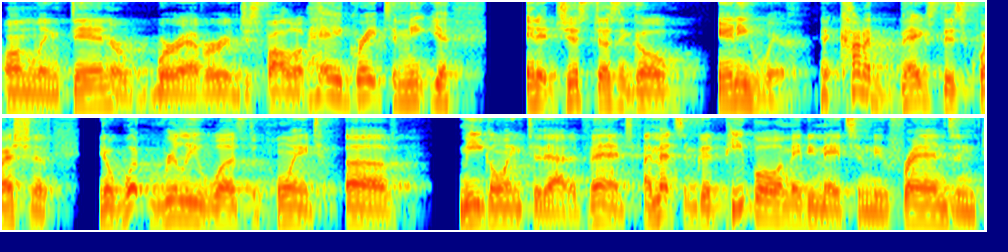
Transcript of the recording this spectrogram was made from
on LinkedIn or wherever and just follow up. Hey, great to meet you. And it just doesn't go anywhere. And it kind of begs this question of, you know, what really was the point of me going to that event? I met some good people and maybe made some new friends and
